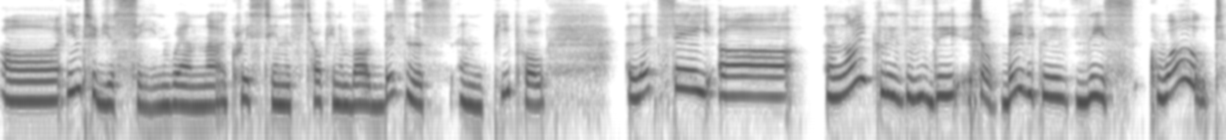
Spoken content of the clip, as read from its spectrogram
uh, interview scene when uh, Christian is talking about business and people, let's say uh, likely the, the so basically this quote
